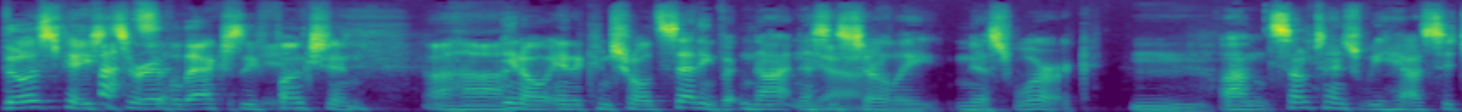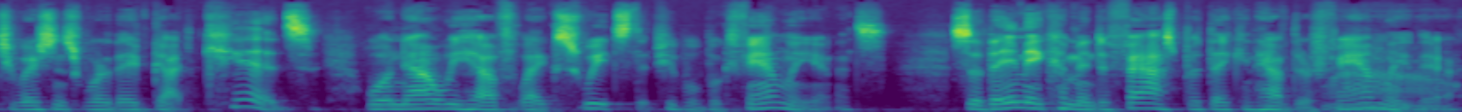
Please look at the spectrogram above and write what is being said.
those patients are able to actually function, Uh-huh. you know, in a controlled setting, but not necessarily miss work. Um, sometimes we have situations where they've got kids. Well, now we have like suites that people book family units, so they may come into fast, but they can have their family there.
